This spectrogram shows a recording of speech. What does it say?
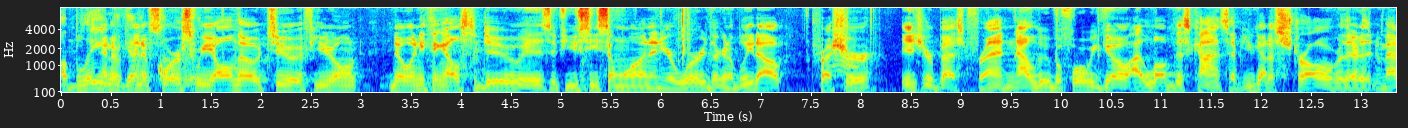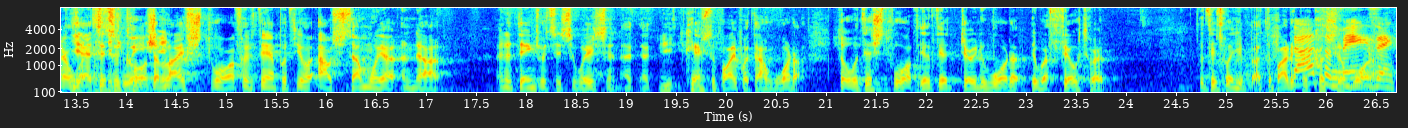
a bleed And, to of, get and of course, stop we all know too, if you don't know anything else to do, is if you see someone and you're worried they're going to bleed out, pressure is your best friend. Now, Lou, before we go, I love this concept. You got a straw over there that no matter Yeah, what the this is called the LifeStraw. For example, if you're out somewhere and a, in a dangerous situation, uh, uh, you can't survive without water. So with this straw, if there's dirty water, it will filter it. So this way, you, uh, the body That's can consume water. amazing.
